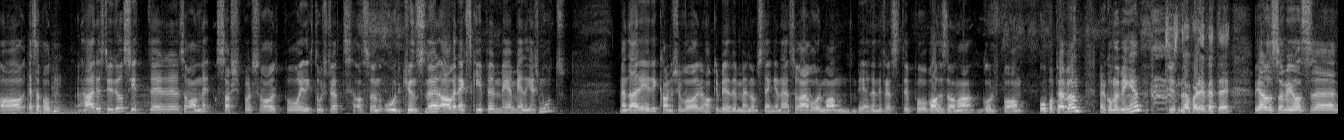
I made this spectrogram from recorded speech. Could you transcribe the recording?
av SA-podden. Her i studio sitter som vanlig Sarpsborgs svar på Erik Storstvedt, altså en ordkunstner av en ekskeeper med meningers mot. Men der Erik kanskje var hakket bedre mellom stengene, så er vår mann bedre enn de fleste på badestranda, golfbanen og på puben. Velkommen, Bingen. Tusen takk for det, Petter. Vi har også med oss uh,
